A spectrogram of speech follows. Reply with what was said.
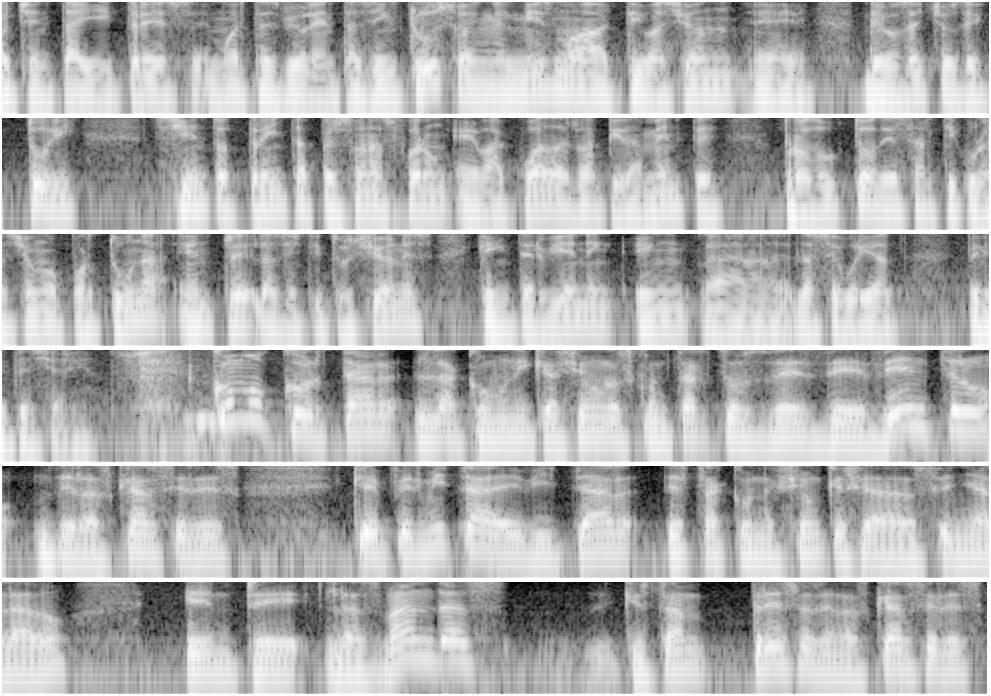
83 muertes violentas. Incluso en la misma activación eh, de los hechos de Turi, 130 personas fueron evacuadas rápidamente, producto de esa articulación oportuna entre las instituciones que intervienen en la, seguridad penitenciaria. ¿Cómo cortar la comunicación, los contactos desde dentro de las cárceles que permita evitar esta conexión que se ha señalado entre las bandas que están presas en las cárceles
